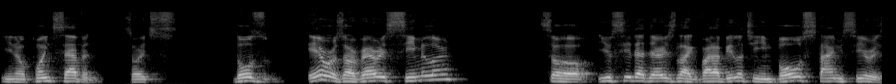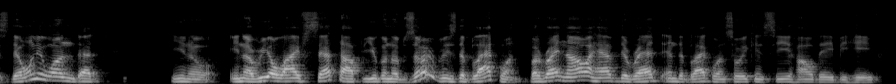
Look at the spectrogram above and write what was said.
you know, 0.7. So it's those errors are very similar. So you see that there is like variability in both time series. The only one that, you know, in a real life setup you're going to observe is the black one. But right now I have the red and the black one so we can see how they behave.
